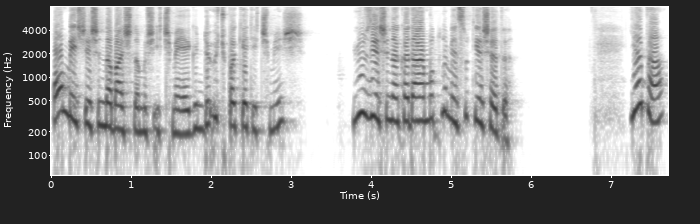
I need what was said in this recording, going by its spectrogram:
15 yaşında başlamış içmeye, günde 3 paket içmiş, 100 yaşına kadar mutlu mesut yaşadı. Ya da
